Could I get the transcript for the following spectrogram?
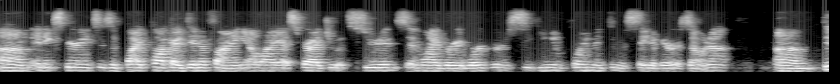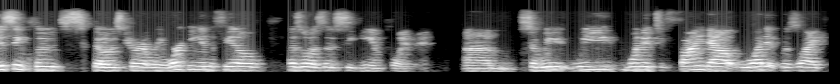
um, and experiences of BIPOC identifying LIS graduate students and library workers seeking employment in the state of Arizona. Um, this includes those currently working in the field as well as those seeking employment. Um, so we we wanted to find out what it was like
